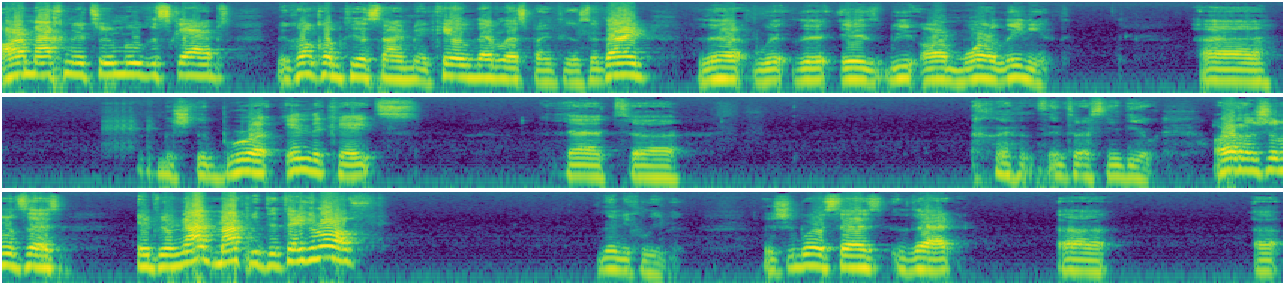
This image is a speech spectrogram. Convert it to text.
are machmir to remove the scabs. They can't come to the sign. Nevertheless, by the That is we are more lenient. Uh, Mr. Brewer indicates that uh, it's interesting deal. Aruch Shulchan says, if you're not makbid to take it off, then you can leave it. Mr. Brewer says that uh, uh,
